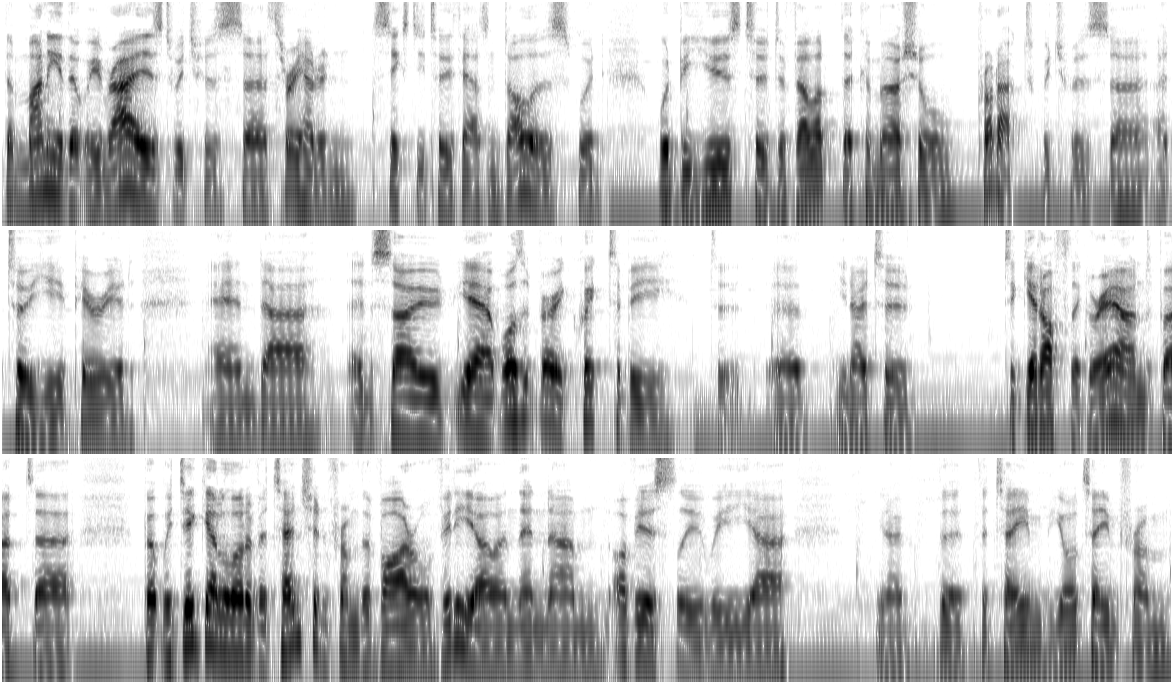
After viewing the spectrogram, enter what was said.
the money that we raised, which was uh, three hundred and sixty-two thousand dollars, would would be used to develop the commercial product, which was uh, a two-year period, and uh, and so yeah, it wasn't very quick to be to uh, you know to to get off the ground, but uh, but we did get a lot of attention from the viral video, and then um, obviously we, uh, you know, the the team, your team from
